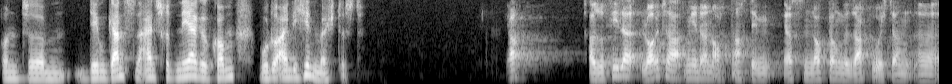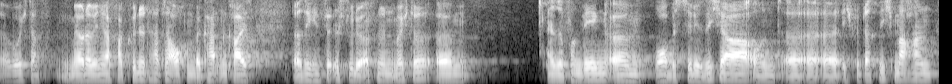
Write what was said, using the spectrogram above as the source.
und ähm, dem Ganzen einen Schritt näher gekommen, wo du eigentlich hin möchtest. Also viele Leute hatten mir dann auch nach dem ersten Lockdown gesagt, wo ich dann, äh, wo ich dann mehr oder weniger verkündet hatte, auch im Bekanntenkreis, dass ich ein Fitnessstudio öffnen möchte. Ähm, also von wegen, ähm, boah, bist du dir sicher und äh, äh, ich würde das nicht machen,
